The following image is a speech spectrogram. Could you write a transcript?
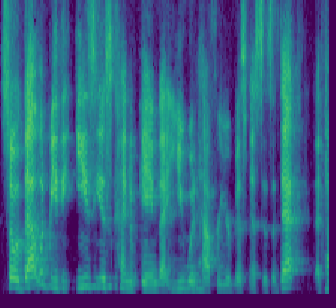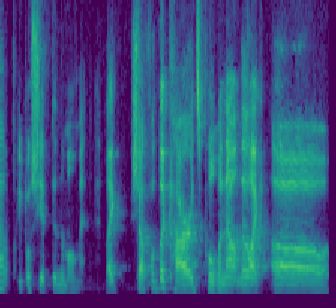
So that would be the easiest kind of game that you would have for your business is a deck that helps people shift in the moment. Like shuffle the cards, pull one out, and they're like, oh,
